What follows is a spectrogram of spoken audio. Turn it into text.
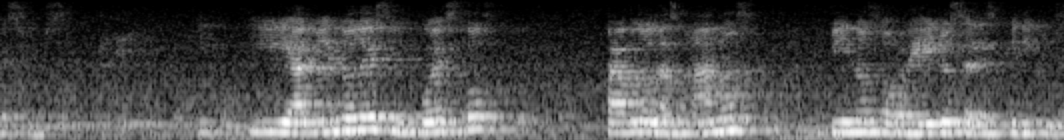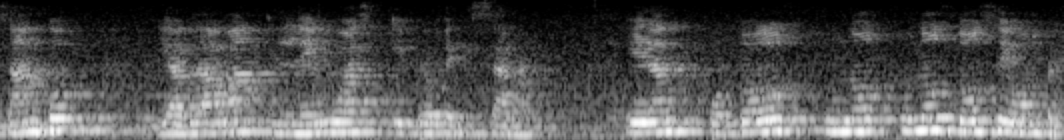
Jesús. Y, y habiéndoles impuestos Pablo las manos, vino sobre ellos el Espíritu Santo y hablaban en lenguas y profetizaban. Eran por todos uno- unos doce hombres.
